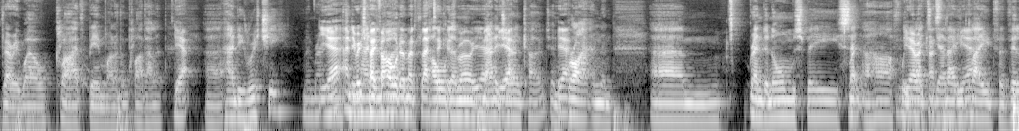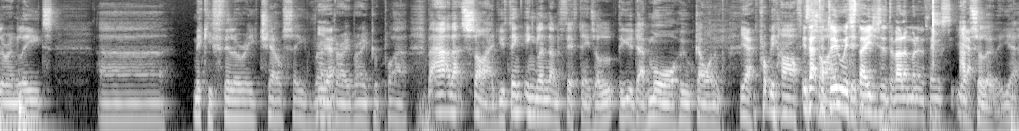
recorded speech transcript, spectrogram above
very well. Clive being one of them, Clive Allen. Yeah. Uh, Andy Ritchie. Remember Yeah, Andy Ritchie? Ritchie played for Oldham Athletic as Oldham well, yeah, manager yeah. and coach, and Yeah. Brighton and um, Brendan Ormsby, centre half. We Yeah, played together. name, he played for Villa and Leeds. Uh, Mickey Fillery, Chelsea, very, Yeah. very, very good player. But out of that side, you think England under 15s, are- you'd have more who go on and Yeah. probably half. Is that to do with stages of development and things? Yeah. Absolutely, yeah.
